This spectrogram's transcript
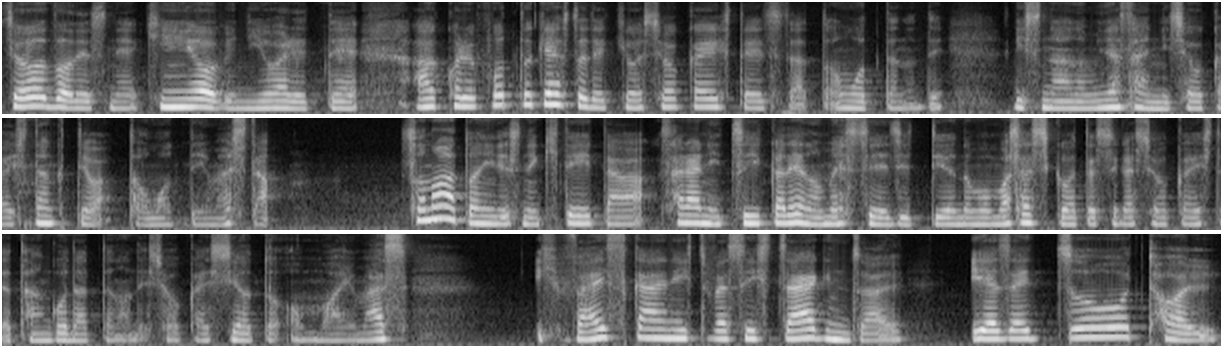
ちょうどですね、金曜日に言われて、あ、これポッドキャストで今日紹介したやつだと思ったので、リスナーの皆さんに紹介しなくてはと思っていました。その後にですね、来ていたさらに追加でのメッセージっていうのもまさしく私が紹介した単語だったので紹介しようと思います。Ich weiß gar nicht, was ich sagen soll. Ihr seid so toll っ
